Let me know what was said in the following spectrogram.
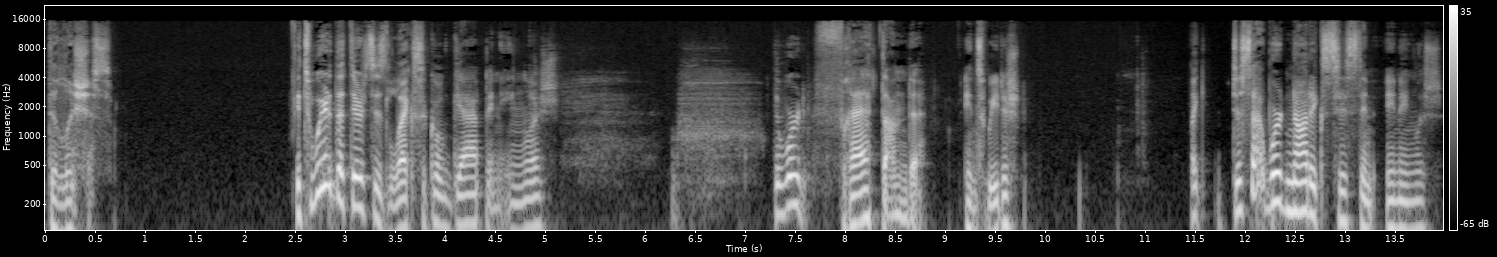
delicious. It's weird that there's this lexical gap in English. The word frätande in Swedish. Like, does that word not exist in, in English?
